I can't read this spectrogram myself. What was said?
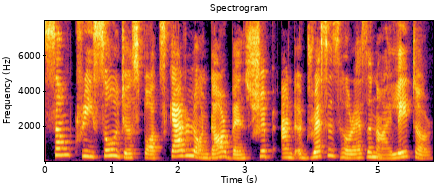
Some Kree soldier spots Carol on Dar-Benn's ship and addresses her as Annihilator.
